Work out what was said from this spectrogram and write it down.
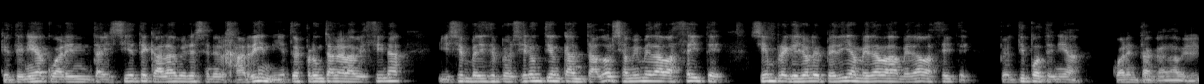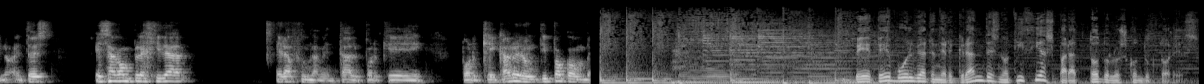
que tenía 47 cadáveres en el jardín y entonces preguntan a la vecina y siempre dicen, pero si era un tío encantador, si a mí me daba aceite, siempre que yo le pedía me daba, me daba aceite, pero el tipo tenía 40 cadáveres, ¿no? Entonces, esa complejidad era fundamental porque, porque claro, era un tipo con... BP vuelve a tener grandes noticias para todos los conductores.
